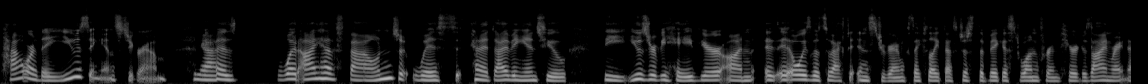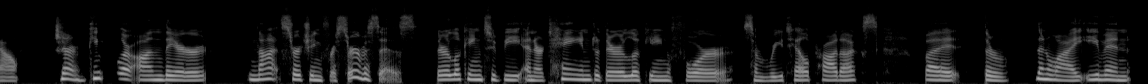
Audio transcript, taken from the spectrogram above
how are they using Instagram? Yeah. Because what I have found with kind of diving into the user behavior on it, it always goes back to Instagram because I feel like that's just the biggest one for interior design right now. Sure. People are on there not searching for services. They're looking to be entertained. They're looking for some retail products. But the reason why even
